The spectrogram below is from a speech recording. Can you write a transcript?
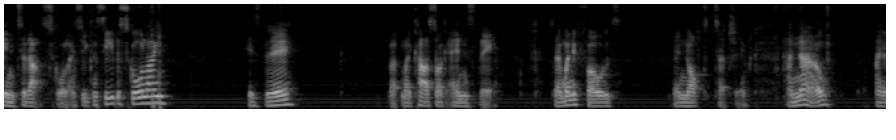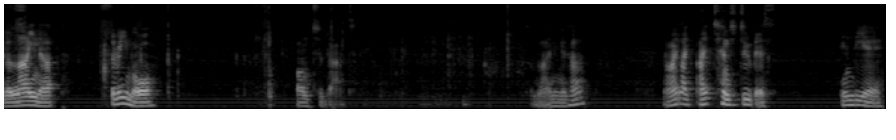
into that score line. So you can see the score line is there, but my cardstock ends there. So then when it folds, they're not touching. And now I'm going to line up three more onto that. Lining it up. Now I like, I tend to do this in the air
